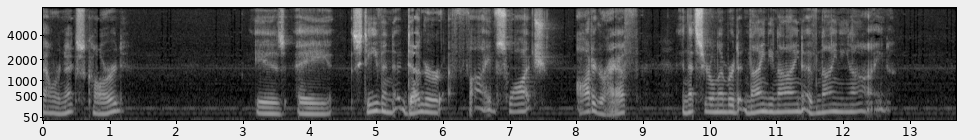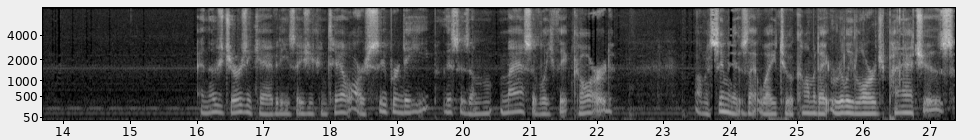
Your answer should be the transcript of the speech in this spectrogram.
Our next card is a Steven Duggar 5 swatch autograph, and that's serial numbered 99 of 99. And those jersey cavities, as you can tell, are super deep. This is a massively thick card. I'm assuming it's that way to accommodate really large patches.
